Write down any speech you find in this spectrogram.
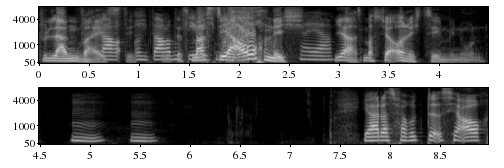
du langweilst Warum- dich. und warum das gebe machst du ja auch nicht. Ja, ja. Ja, das machst du ja auch nicht zehn Minuten. Hm, hm. Ja, das Verrückte ist ja auch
